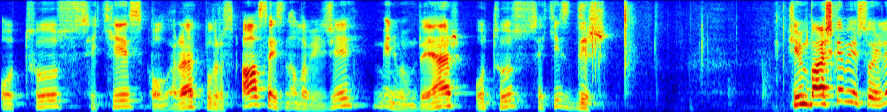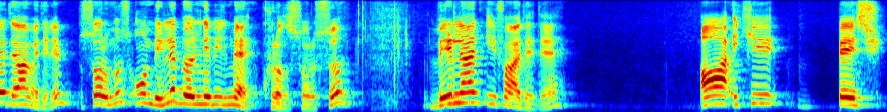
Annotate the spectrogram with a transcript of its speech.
38 olarak buluruz. A sayısının alabileceği minimum değer 38'dir. Şimdi başka bir soruyla devam edelim. Sorumuz 11 ile bölünebilme kuralı sorusu. Verilen ifadede A2 5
